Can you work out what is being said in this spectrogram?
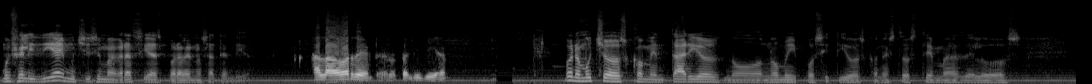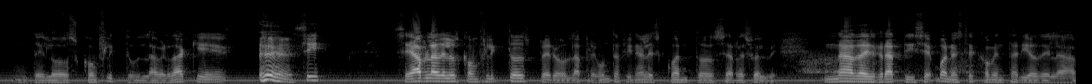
Muy feliz día y muchísimas gracias por habernos atendido. A la orden, pero feliz día. Bueno, muchos comentarios no, no muy positivos con estos temas de los, de los conflictos. La verdad que sí, se habla de los conflictos, pero la pregunta final es cuánto se resuelve. Nada es gratis. Bueno, este comentario de la,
